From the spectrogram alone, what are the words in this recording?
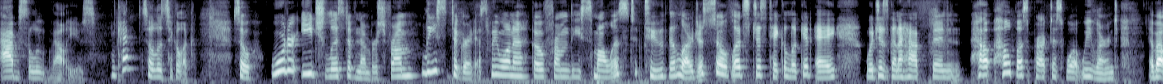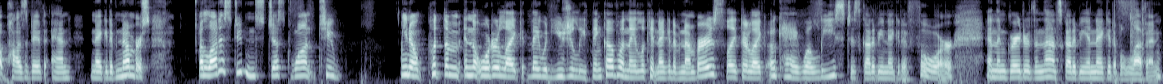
absolute values. Okay, so let's take a look. So order each list of numbers from least to greatest. We want to go from the smallest to the largest. So let's just take a look at A, which is going to happen help, help us practice what we learned about positive and negative numbers. A lot of students just want to you know, put them in the order like they would usually think of when they look at negative numbers. Like they're like, okay, well, least has got to be negative 4, and then greater than that's got to be a negative 11.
